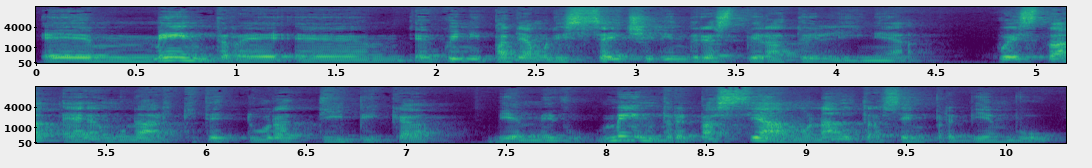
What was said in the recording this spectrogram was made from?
E mentre, eh, e quindi parliamo di 6 cilindri aspirato in linea, questa è un'architettura tipica BMW. Mentre passiamo un'altra sempre BMW,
